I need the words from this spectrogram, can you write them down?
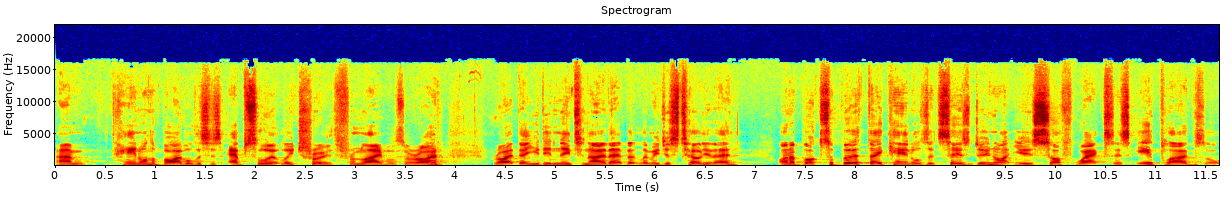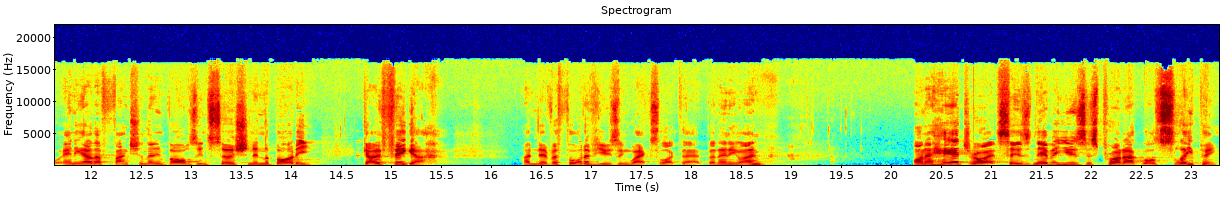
um, hand on the Bible, this is absolutely truth from labels, all right? Right there, you didn't need to know that, but let me just tell you that. On a box of birthday candles, it says, Do not use soft wax as earplugs or any other function that involves insertion in the body. Go figure. I never thought of using wax like that, but anyway. On a hairdryer, it says, Never use this product while sleeping.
